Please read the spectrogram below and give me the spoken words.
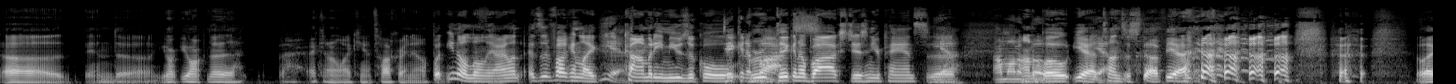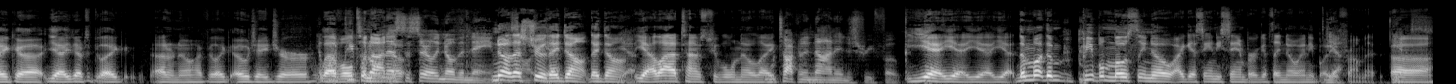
uh, and uh, Yor, Yor, uh, I don't know. I can't talk right now, but you know, Lonely Island. It's a fucking like Yeah. comedy musical Dick in a group. box. Dick in a box, jizz in your pants. Uh, Yeah. I'm on a on boat. a boat. Yeah, Yeah. tons of stuff. Yeah. like, uh, yeah, you'd have to be like, I don't know. I feel like OJ Juror But level people to not don't necessarily know the name. No, that's all. true. Yeah. They don't. They don't. Yeah. Yeah. a lot of times people will know We're like. talking to non-industry folk. Yeah, yeah, yeah, yeah. The the people mostly know, I guess, Andy Samberg if they know anybody Yeah. from it. Yes. Uh,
